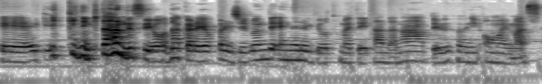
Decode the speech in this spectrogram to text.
えー、一気に来たんですよ。だからやっぱり自分でエネルギーを止めていたんだなというふうに思います、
